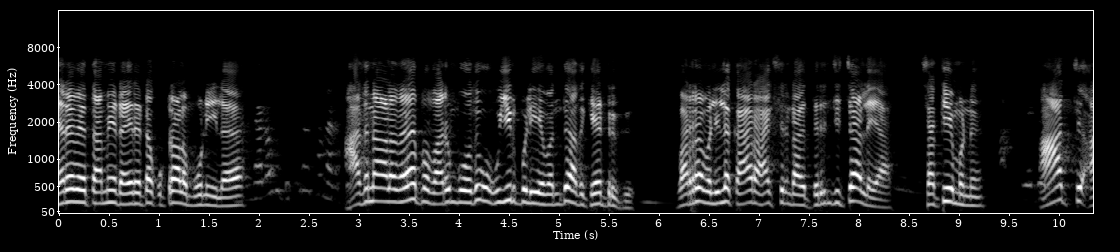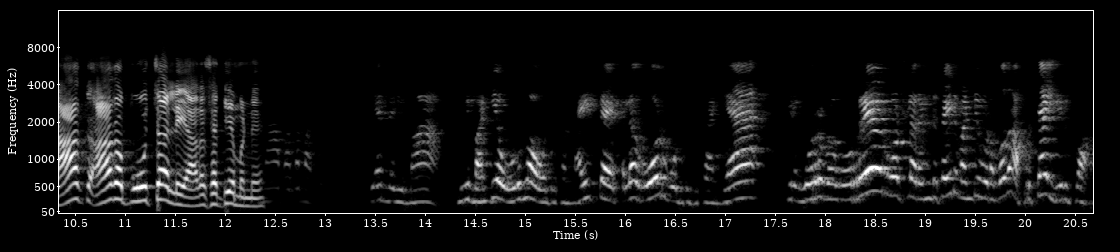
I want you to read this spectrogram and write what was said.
நிறைவேற்றாமே டைரெக்டாக குற்றாலம் போனீல? அதனால தான் இப்போ வரும்போது உயிர் பலியை வந்து அது கேட்டிருக்கு. வர்ற வழியில் கார் ஆக்சிடென்ட் ஆக தெரிஞ்சிச்சா இல்லையா? சத்தியம் பண்ணு. ஆச்சு ஆக ஆக போச்சா இல்லையா? அதை சத்தியம் பண்ணு. ஏன் தெரியுமா? நீ வண்டியை ஒழுங்கா ஓட்டிக்கணும் நைட் டயத்துல ரோடு இது ஒரு ஒரே ரோட்ல ரெண்டு சைடு வண்டி விடும் போது அப்படித்தான் இருக்கும்.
